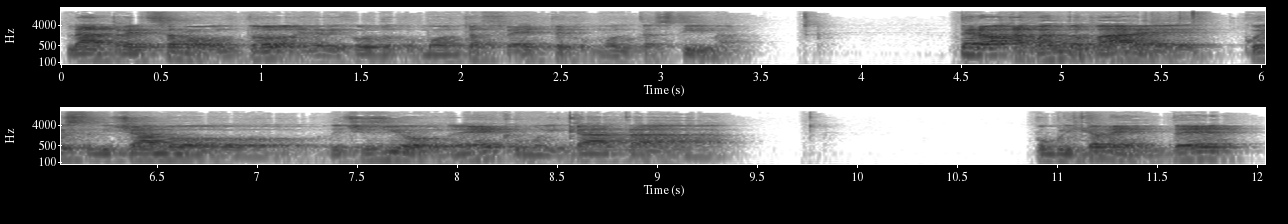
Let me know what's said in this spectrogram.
la apprezza molto e la ricordo con molto affetto e con molta stima. Però a quanto pare questa diciamo, decisione comunicata pubblicamente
